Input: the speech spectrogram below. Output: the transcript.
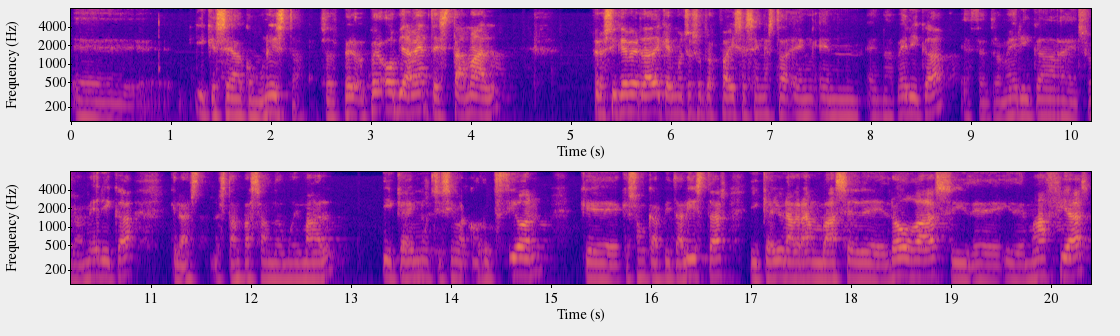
y que sea comunista. pero obviamente está mal pero sí que es verdad que hay muchos otros países en, esta, en, en, América, en Centroamérica, en Sudamérica, que lo, están pasando muy mal y que hay muchísima corrupción, que, que, son capitalistas y que hay una gran base de drogas y de, y de, mafias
